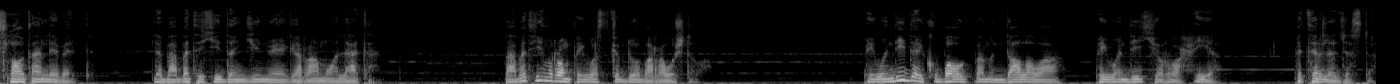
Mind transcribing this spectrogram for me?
سڵاوتان لێبێت لە بابەتێکی دەنگی نوێ گەڕامەوە لاتان بابەتی ئەمڕۆم پەیوەست کردووە بە ڕەوشتەوە پەیوەندی دایک و باوک بە منداڵەوە پەیوەندیکی ڕۆحیە پتر لە جەستە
